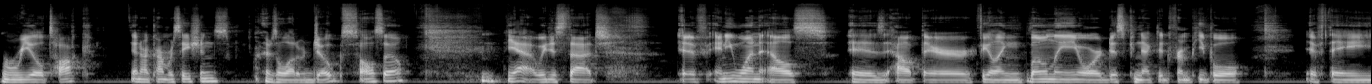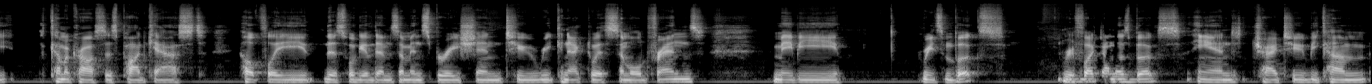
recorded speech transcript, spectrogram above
real talk in our conversations. There's a lot of jokes also. Yeah, we just thought if anyone else is out there feeling lonely or disconnected from people, if they come across this podcast, hopefully this will give them some inspiration to reconnect with some old friends, maybe read some books, mm-hmm. reflect on those books, and try to become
